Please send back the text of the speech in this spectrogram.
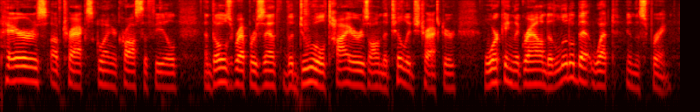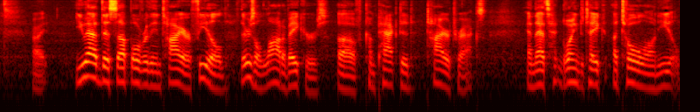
pairs of tracks going across the field, and those represent the dual tires on the tillage tractor working the ground a little bit wet in the spring. All right. You add this up over the entire field, there's a lot of acres of compacted tire tracks, and that's going to take a toll on yield.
